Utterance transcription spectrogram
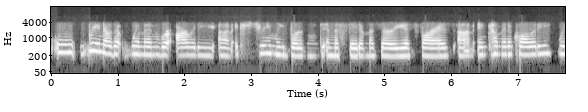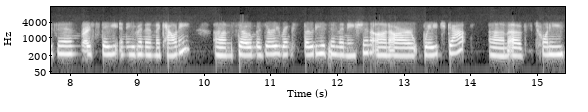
we know that women were already um, extremely burdened in the state of Missouri as far as um, income inequality within right. the state and even in the county. Um, so Missouri ranks 30th in the nation on our wage gap um, of 21%.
